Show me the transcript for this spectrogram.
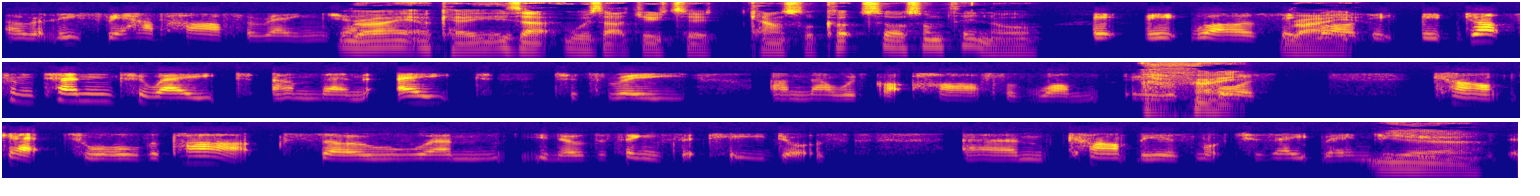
or at least we have half a ranger. Right. Okay. Is that was that due to council cuts or something, or It, it was. It Right. was. It, it dropped from ten to eight, and then eight to three, and now we've got half of one who, of Right. course, can't get to all the parks. So um, you know the things that he does um, can't be as much as eight rangers yeah, do.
